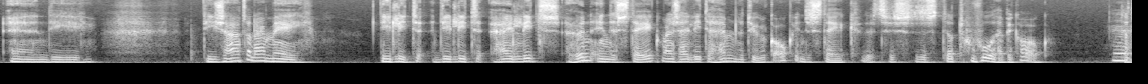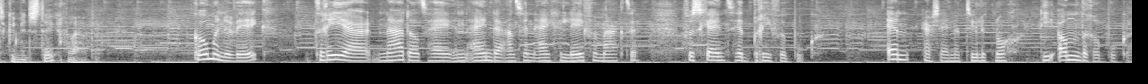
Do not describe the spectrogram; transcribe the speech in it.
En die, die zaten daarmee. Die liet, die liet, hij liet hun in de steek, maar zij lieten hem natuurlijk ook in de steek. Dat, is, dus dat gevoel heb ik ook. Dat ik hem in de steek gelaten Komende week, drie jaar nadat hij een einde aan zijn eigen leven maakte, verschijnt het brievenboek. En er zijn natuurlijk nog die andere boeken.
